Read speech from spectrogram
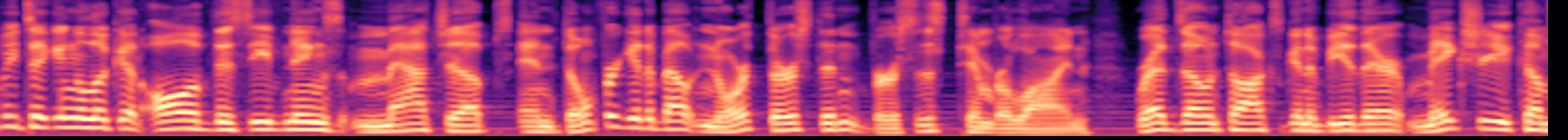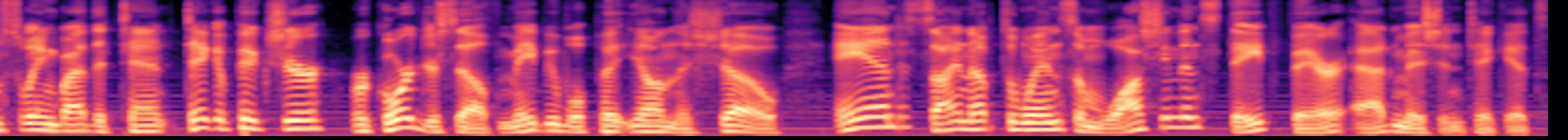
be taking a look at all of this evening's matchups, and don't forget about North Thurston versus Timberline. Red Zone Talk's to be there. Make sure you come swing by the tent, take a picture, record yourself. Maybe we'll put you on the show, and sign up to win some Washington State Fair admission tickets.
